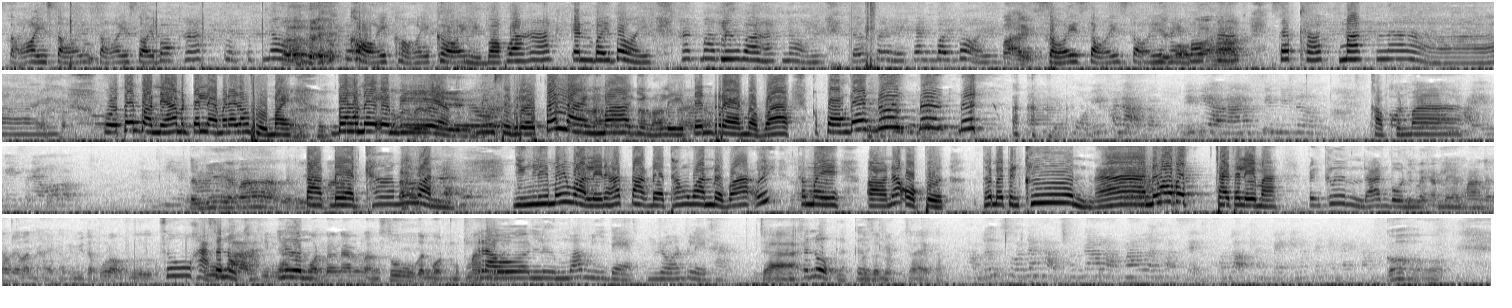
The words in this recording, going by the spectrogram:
ซอยซอยซอยซอยบอกฮักตัวสักหน่อยเอ้ยคอยคอยคอยให้บอกว่าฮักกันบ่อยๆฮักมากหรือว่าฮักหน่อยเติมใจให้กันบ่อยๆไปซอยซอยซอยให้บอกฮักแซบคักมักหลายโอ้เต้นตอนเนี้ยมันเต้นแรงไม่ได้ต้องถือไมค์ดูใน MV มิวสิกวิดีโอเต้นแรงมากหญิงลีเต้นแรงแบบว่ากระโปรงแดงนึงนึงนึงโหนี่ขนาดแบบนิดเดียวนะน้ำจิ้มนิดนึงขอบคุณมาก ตอนถ่ายเอ็มวีแสดงว่าแบบ เต็มที่กันเต็มที่เลยมากเต็มที่ตากแดดค่ะไม่หวั่นหญิงลีไม่หวั่นเลยนะคะ ตากแดดทั้งวันแบบว่า เอ้ยทำไมเอ่อหน้าอกเปิดทำไมเป็นคลื่นอ่านึกว่าไปชายทะเลมา เป็นคลื่นด้านบนขึ้นแบไปบแข็งแรงมากนะครับในวันถ่ายทำมีแต่พวกเราคือสู้ค่ะมากสนุกค่ะทีมงานลืทุมกคนเบื้องหน้าเบื้องหลังสู้กันหมดมากๆเราลยลืมว่ามีแดดร้อนไปเลยค่ะใช่สนุกเหลือเกิมันนสนุกค่ะ ใช่ครับ ถามเรื่องชุดนะคะชุดน่ารักมากเลยคอนเซ็ปต์สำหรับแคมเปญนี้มันเป็นยังไงบ้างก็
